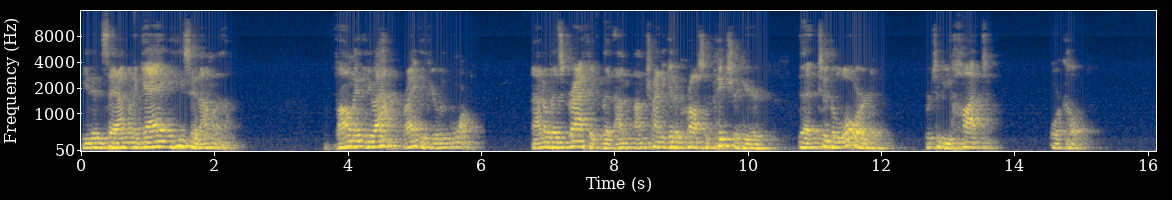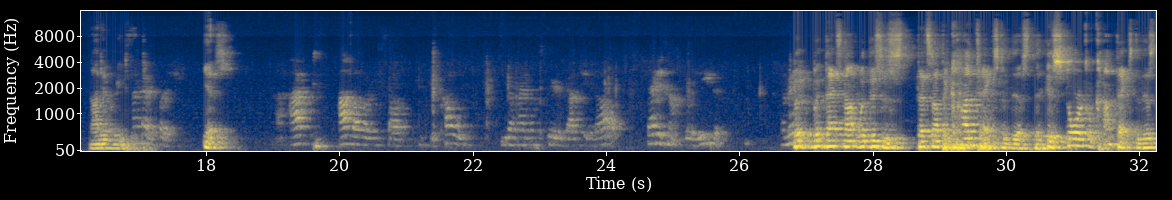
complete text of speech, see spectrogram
He didn't say, I'm going to gag. He said, I'm going to vomit you out, right? If you're lukewarm. I know that's graphic, but I'm, I'm trying to get across a picture here that to the Lord, we're to be hot or cold, not intermediate. I got a question. Yes. I, I've always thought if you're cold, you don't have no spirit about you at all. That is not good either. But, but that's not what this is, that's not the context of this. The historical context of this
